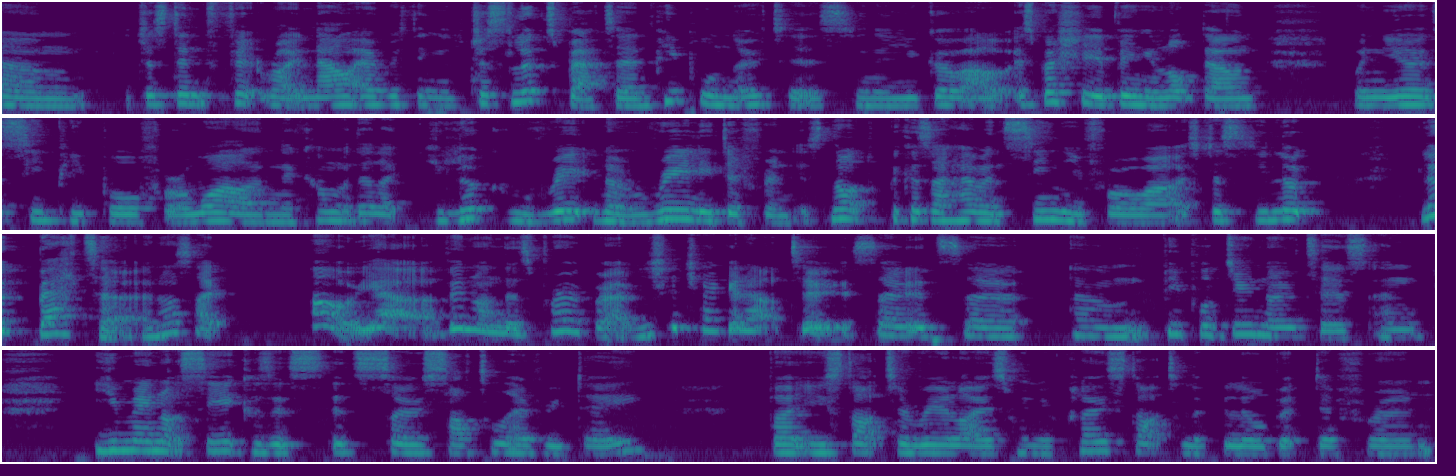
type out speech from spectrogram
um, it just didn't fit right now. Everything just looks better, and people notice. You know, you go out, especially being in lockdown, when you don't see people for a while, and they come, they're like, "You look re- no really different." It's not because I haven't seen you for a while. It's just you look look better, and I was like, "Oh yeah, I've been on this program. You should check it out too." So it's uh, um, people do notice, and you may not see it because it's it's so subtle every day but you start to realize when your clothes start to look a little bit different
